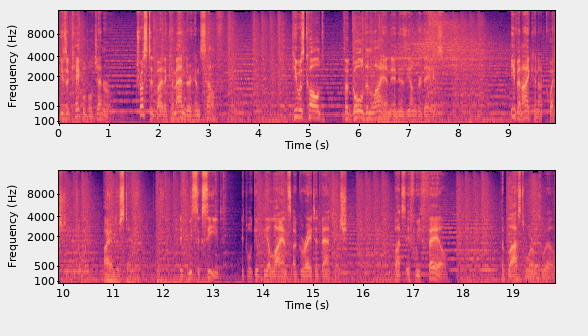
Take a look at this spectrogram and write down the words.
He's a capable general, trusted by the commander himself. He was called the Golden Lion in his younger days. Even I cannot question his order. I understand. If we succeed, it will give the Alliance a great advantage. But if we fail, the blast worms will.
